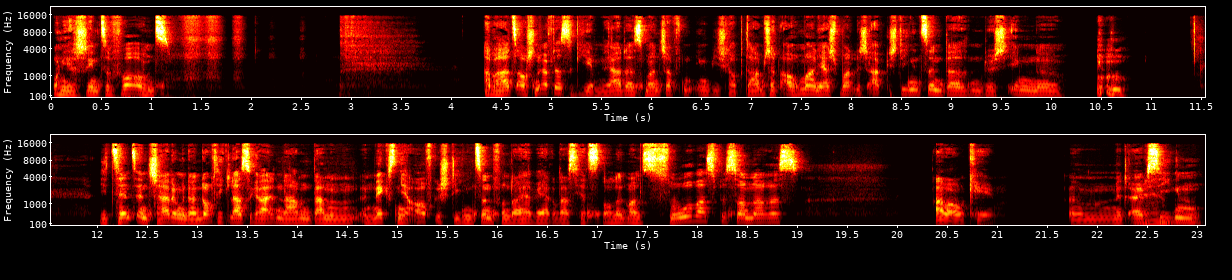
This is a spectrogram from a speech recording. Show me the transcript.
Und hier stehen sie vor uns. Aber hat es auch schon öfters gegeben, ja, dass Mannschaften irgendwie, ich glaube, Darmstadt auch mal ja sportlich abgestiegen sind, dann durch irgendeine Lizenzentscheidung dann doch die Klasse gehalten haben, dann im nächsten Jahr aufgestiegen sind. Von daher wäre das jetzt noch nicht mal so was Besonderes. Aber okay. Ähm, mit elf ja. Siegen,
